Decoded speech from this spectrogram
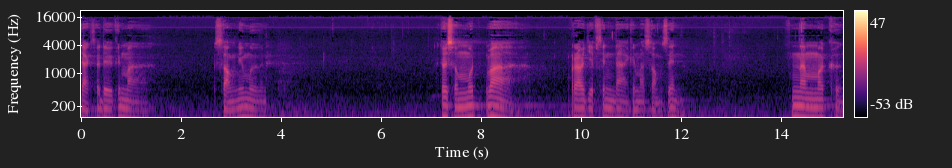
จากสะดือขึ้นมาสองนิ้วมือนะโดยสมมุติว่าเราเหยียบเส้นได้ขึ้นมาสองเส้นนำมาขึง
